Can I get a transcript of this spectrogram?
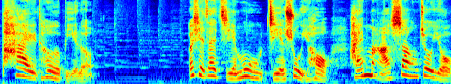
太特别了。而且在节目结束以后，还马上就有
